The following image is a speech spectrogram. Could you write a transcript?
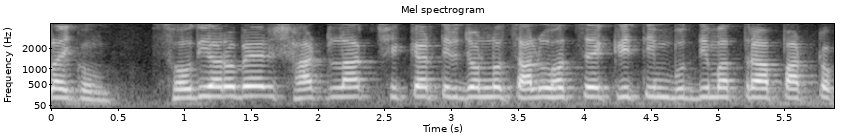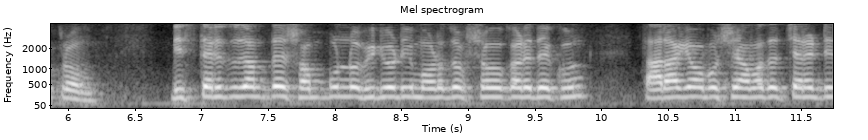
আলাইকুম। সৌদি আরবের ষাট লাখ শিক্ষার্থীর জন্য চালু হচ্ছে কৃত্রিম বুদ্ধিমাত্রা পাঠ্যক্রম। বিস্তারিত জানতে সম্পূর্ণ ভিডিওটি মনোযোগ সহকারে দেখুন। তার আগে অবশ্যই আমাদের চ্যানেলটি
